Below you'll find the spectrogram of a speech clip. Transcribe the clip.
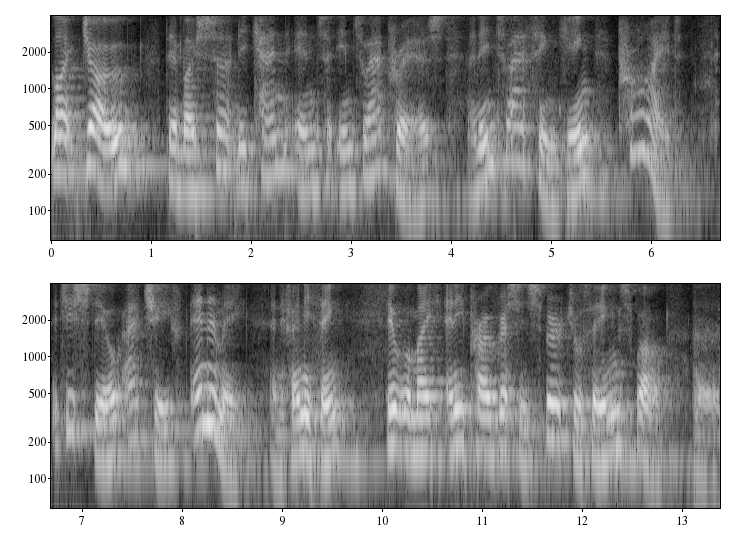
like Job, there most certainly can enter into our prayers and into our thinking pride. It is still our chief enemy. And if anything, it will make any progress in spiritual things, well, uh,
